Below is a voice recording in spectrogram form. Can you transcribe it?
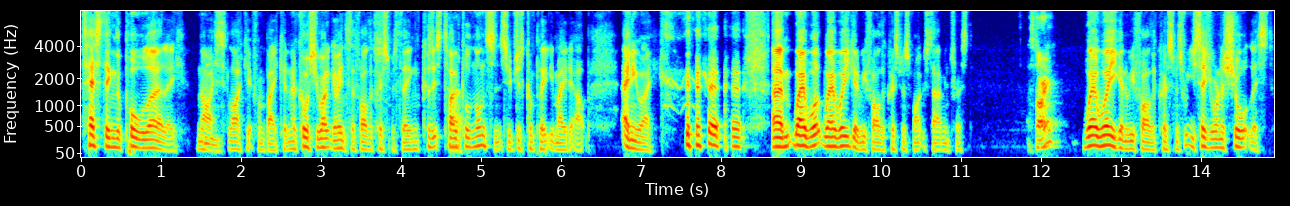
Testing the pool early. Nice. Mm. Like it from Bacon. And of course, you won't go into the Father Christmas thing because it's total no. nonsense. You've just completely made it up. Anyway, um, where, where were you going to be Father Christmas, Mike, just out of interest? Sorry? Where were you going to be Father Christmas? You said you were on a short list.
